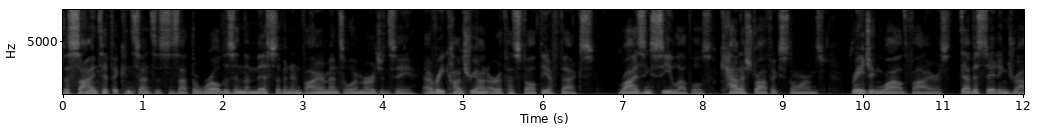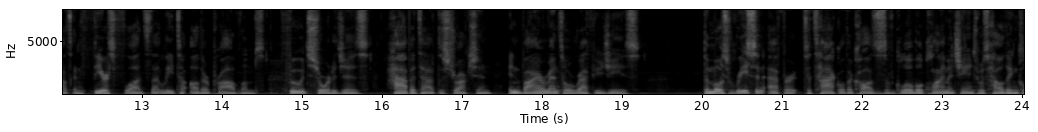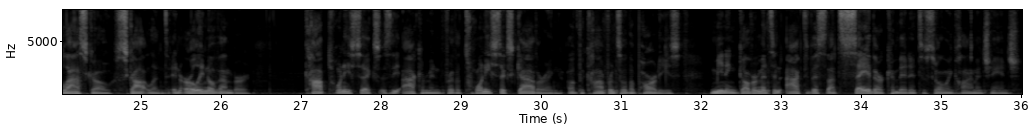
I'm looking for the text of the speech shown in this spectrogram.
The scientific consensus is that the world is in the midst of an environmental emergency. Every country on Earth has felt the effects rising sea levels, catastrophic storms, raging wildfires, devastating droughts, and fierce floods that lead to other problems food shortages, habitat destruction, environmental refugees. The most recent effort to tackle the causes of global climate change was held in Glasgow, Scotland, in early November. COP26 is the acronym for the 26th gathering of the Conference of the Parties, meaning governments and activists that say they're committed to solving climate change.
